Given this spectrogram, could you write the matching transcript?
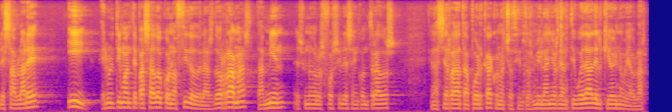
les hablaré, y el último antepasado conocido de las dos ramas también es uno de los fósiles encontrados en la Sierra de Atapuerca con 800.000 años de antigüedad, del que hoy no voy a hablar.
